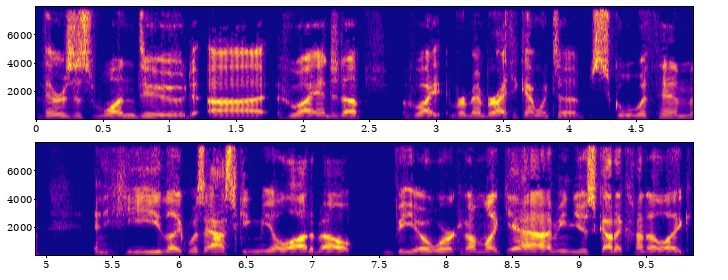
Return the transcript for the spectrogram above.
there was this one dude uh who I ended up who I remember I think I went to school with him and he like was asking me a lot about VO work and I'm like, yeah, I mean you just got to kind of like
